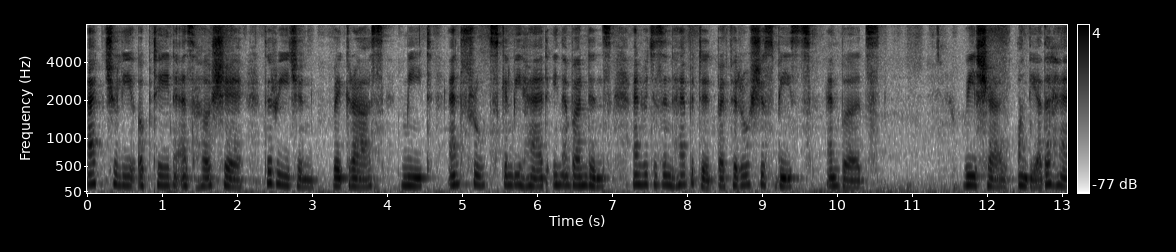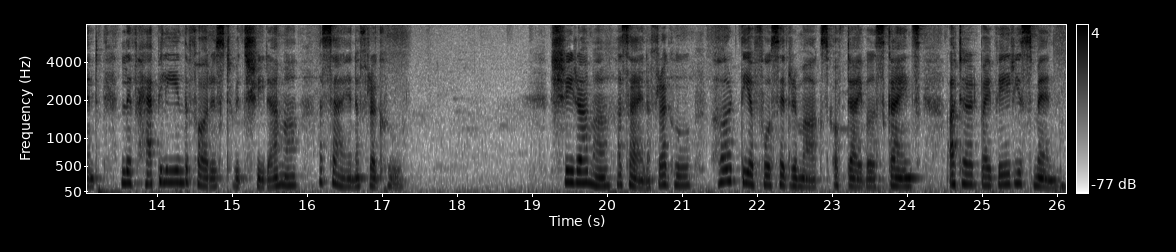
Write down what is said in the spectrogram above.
actually obtain as her share the region where grass, meat, and fruits can be had in abundance and which is inhabited by ferocious beasts and birds. We shall, on the other hand, live happily in the forest with Sri Rama, a scion of Raghu. Sri Rama, a scion of Raghu, heard the aforesaid remarks of divers kinds uttered by various men.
